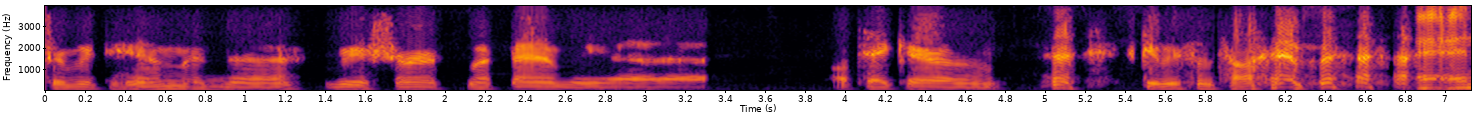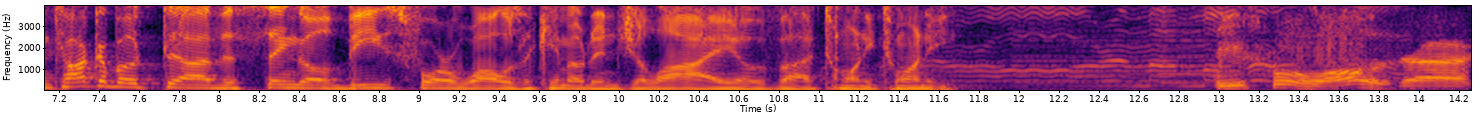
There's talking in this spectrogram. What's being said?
tribute to him and uh, reassurance to my family that uh, I'll take care of them. Just give me some time. and talk about uh, the single "These Four Walls" that came out in July of 2020. Uh, These Four Walls. Uh,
